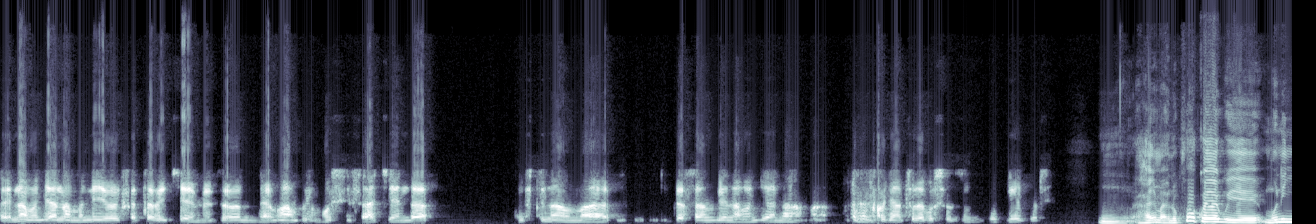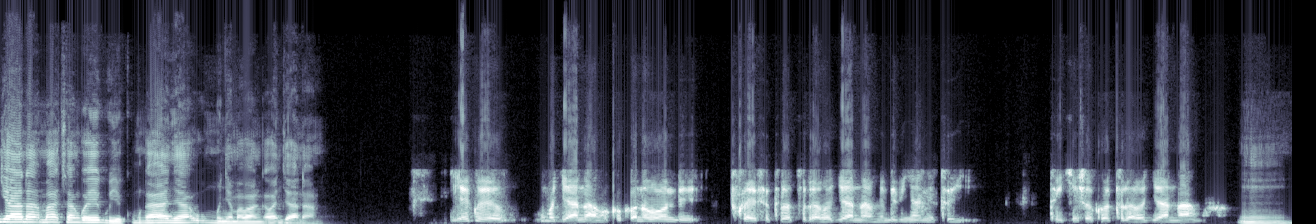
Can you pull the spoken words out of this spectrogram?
eh, inama njyanama niyo ifataho icyemezo niyo mpamvu uyu munsi saa cyenda dufite inama idasanzwe y'inama njyanama kugira ngo tuze gusuzuma ubwo bwegure hanyuma ni ukuvuga ko yeguye muri njyanama cyangwa yeguye ku mwanya w'umunyamabanga wa njyanama? Yeguye nk'umujyanama kuko n'ubundi twese tuba turi abajyanama indi tuyi- tuyikesha kuba turi abajyanama. Mm.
